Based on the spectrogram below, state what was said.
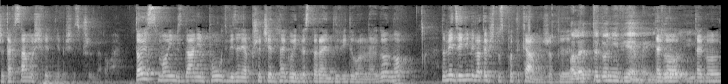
czy tak samo świetnie by się sprzedały? To jest moim zdaniem punkt widzenia przeciętnego inwestora indywidualnego. No, no między innymi dlatego się tu spotykamy, żeby... Ale tego nie wiemy. I tego, to, tego,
